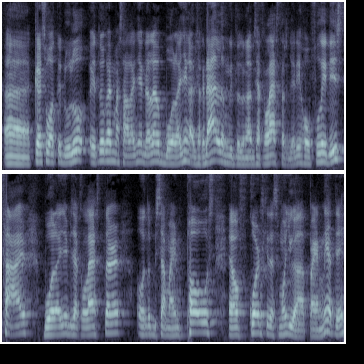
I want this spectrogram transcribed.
uh, ke suatu dulu itu kan masalahnya adalah bolanya nggak bisa ke dalam gitu loh, nggak bisa ke Leicester. Jadi hopefully this time bolanya bisa ke Leicester untuk bisa main post. And of course kita semua juga pengen lihat ya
